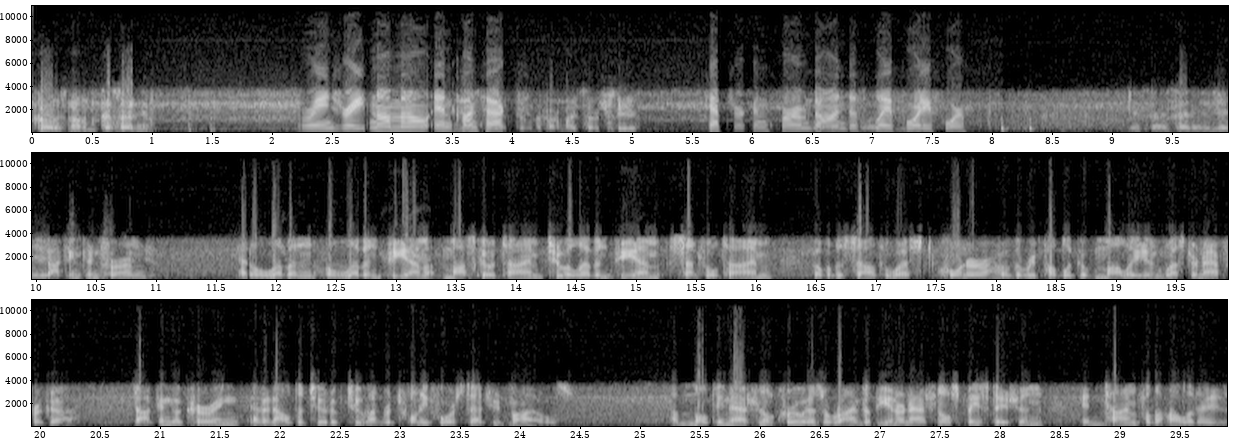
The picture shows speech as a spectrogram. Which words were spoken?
Скорость норма, касание. Range rate nominal and contact. Capture confirmed on display 44. Docking confirmed at 11:11 p.m. Moscow time, 2:11 p.m. Central Time, over the southwest corner of the Republic of Mali in Western Africa. Docking occurring at an altitude of 224 statute miles. A multinational crew has arrived at the International Space Station in time for the holidays.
